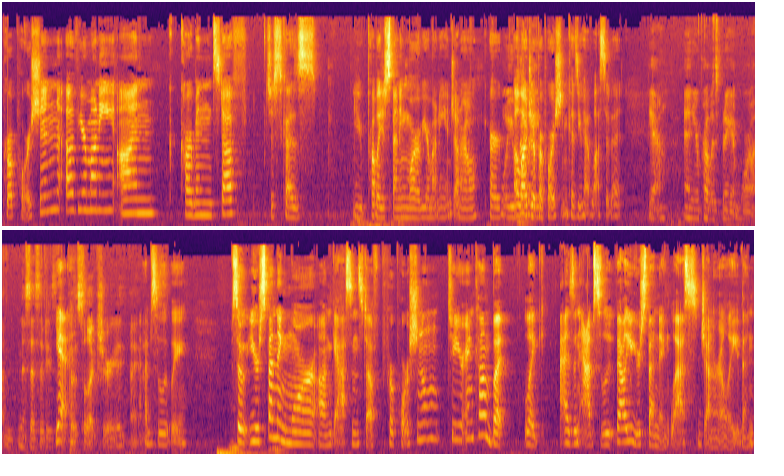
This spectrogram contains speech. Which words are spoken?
proportion of your money on carbon stuff just because you're probably just spending more of your money in general or Well, a larger proportion because you have less of it. Yeah, and you're probably spending it more on necessities Yeah. as opposed to luxury items. Absolutely. So you're spending more on gas and stuff proportional to your income, but like as an absolute value, you're spending less generally than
